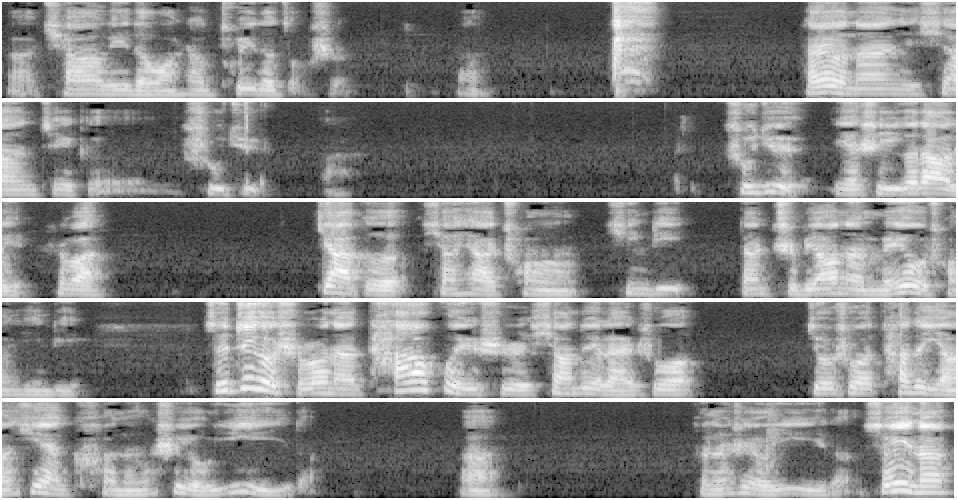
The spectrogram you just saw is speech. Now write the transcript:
啊强有力的往上推的走势。还有呢，你像这个数据啊，数据也是一个道理，是吧？价格向下创新低，但指标呢没有创新低，所以这个时候呢，它会是相对来说，就是说它的阳线可能是有意义的啊，可能是有意义的。所以呢，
